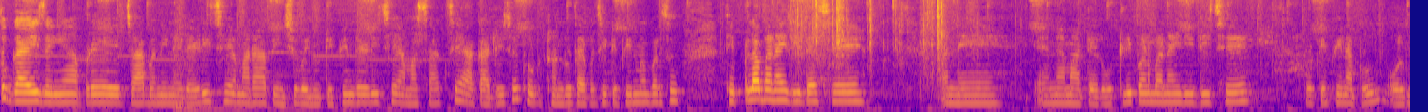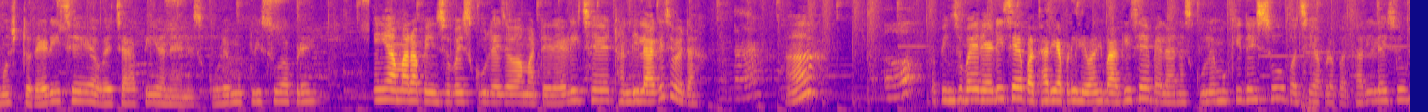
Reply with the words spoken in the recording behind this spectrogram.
તો ગાઈઝ અહીંયા આપણે ચા બનીને રેડી છે. અમારા પિંશુભાઈનું ટિફિન રેડી છે. આમાં શાક છે, આ કાઢ્યું છે. થોડું ઠંડુ થાય પછી ટિફિનમાં ભરશું. થેપલા બનાવી દીધા છે. અને એના માટે રોટલી પણ બનાવી દીધી છે. તો ટિફિન આપણું ઓલમોસ્ટ રેડી છે. હવે ચા પી અને એને સ્કૂલે મોકલીશું આપણે. અહીંયા અમારા પિન્સુભાઈ સ્કૂલે જવા માટે રેડી છે. ઠંડી લાગે છે બેટા? હા? તો પિન્સુભાઈ રેડી છે. પથારી આપણી લેવાની બાકી છે. પહેલાં એને સ્કૂલે મૂકી દઈશું, પછી આપણે પથારી લઈશું.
